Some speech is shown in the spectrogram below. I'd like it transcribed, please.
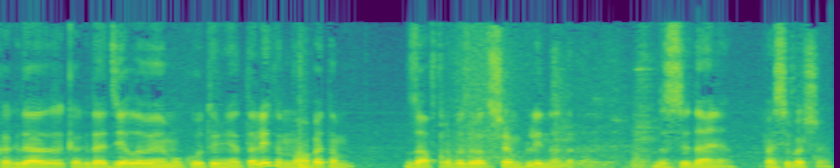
когда, когда делаем укутывание талитом, но об этом завтра. Без Раташем, блин, надо. До свидания. Спасибо большое.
